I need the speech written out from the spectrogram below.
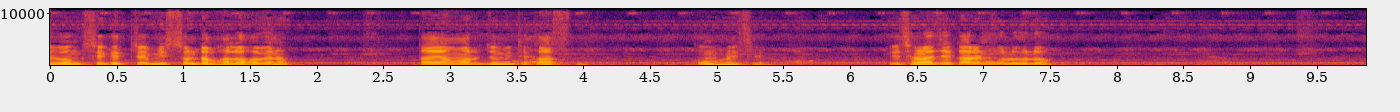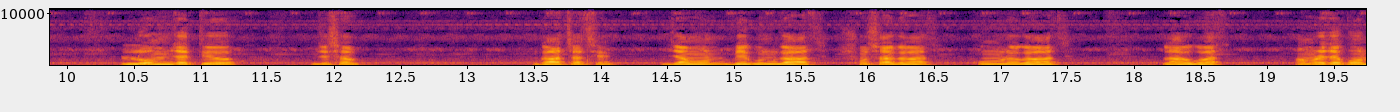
এবং সেক্ষেত্রে মিশ্রণটা ভালো হবে না। তাই আমার জমিতে কাজ কম হয়েছে। এছাড়া যে কারণগুলো হলো, লোম জাতীয় যেসব গাছ আছে, যেমন বেগুন গাছ, শসা গাছ, কুমড়ো গাছ, লাউ গাছ, আমরা যখন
